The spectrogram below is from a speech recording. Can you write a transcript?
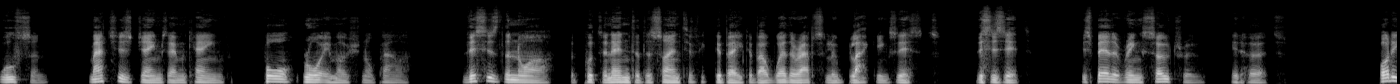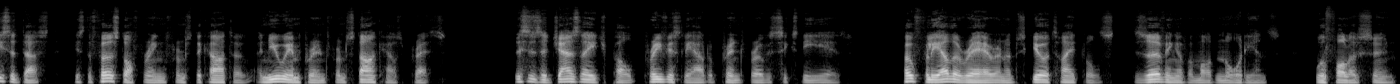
Wolfson, matches James M. Cain for raw emotional power. This is the noir that puts an end to the scientific debate about whether absolute black exists. This is it. Despair that rings so true, it hurts. Bodies of Dust is the first offering from Staccato, a new imprint from Stark House Press. This is a jazz age pulp previously out of print for over 60 years. Hopefully other rare and obscure titles, deserving of a modern audience, will follow soon.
